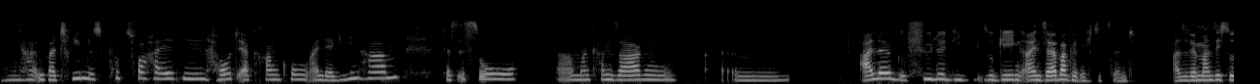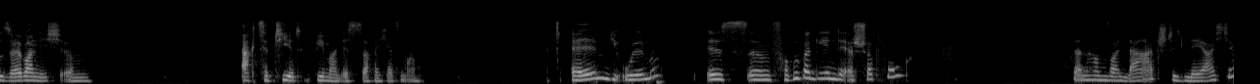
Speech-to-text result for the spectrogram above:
ja, übertriebenes Putzverhalten, Hauterkrankungen, Allergien haben. Das ist so, äh, man kann sagen, ähm, alle Gefühle, die so gegen einen selber gerichtet sind. Also wenn man sich so selber nicht ähm, akzeptiert, wie man ist, sage ich jetzt mal. Elm, die Ulme, ist äh, vorübergehende Erschöpfung. Dann haben wir Latsch, die Lerche,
